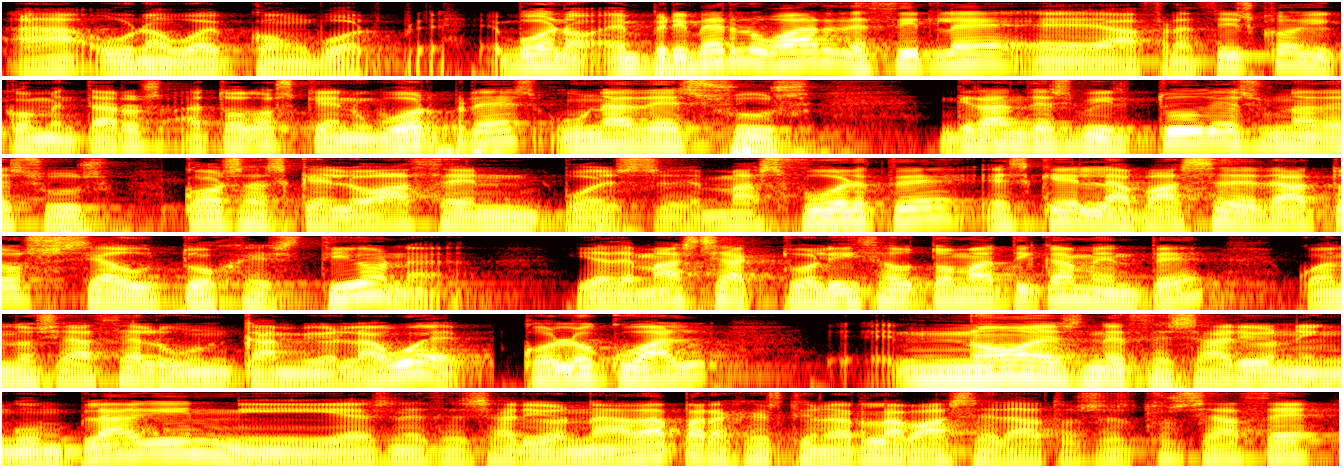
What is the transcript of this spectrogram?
a una web con WordPress. Bueno, en primer lugar, decirle eh, a Francisco y comentaros a todos que en WordPress una de sus grandes virtudes, una de sus cosas que lo hacen pues más fuerte, es que la base de datos se autogestiona y además se actualiza automáticamente cuando se hace algún cambio en la web. Con lo cual, no es necesario ningún plugin ni es necesario nada para gestionar la base de datos. Esto se hace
